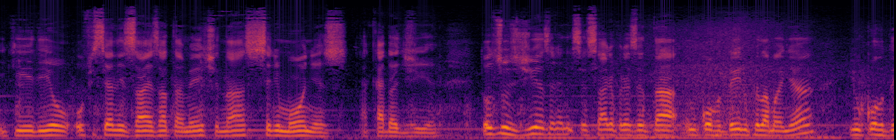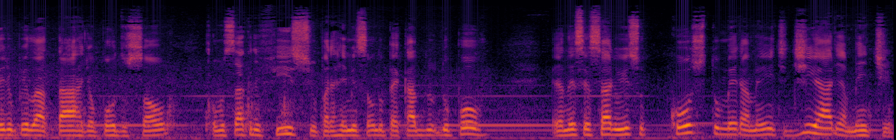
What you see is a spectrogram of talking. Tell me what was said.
e que iriam oficializar exatamente nas cerimônias a cada dia. Todos os dias era necessário apresentar um cordeiro pela manhã e um cordeiro pela tarde ao pôr do sol como sacrifício para a remissão do pecado do, do povo. Era necessário isso costumeiramente, diariamente.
